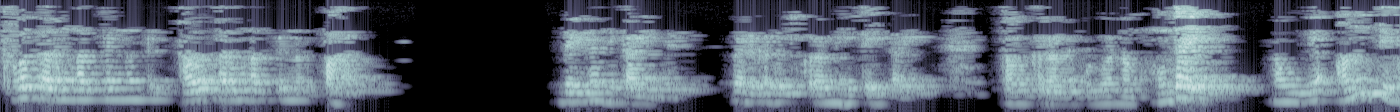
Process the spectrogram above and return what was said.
තව තරමක් වෙනකොට තව තරමක් වෙනකොට පහළ. දැන් නම් නිකන් වැඩ කටයුතු කරන්න හිත හිතයි. තව කරන්න පුළුවන් නම් හොඳයි. නමුත් මේ අන්තිම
